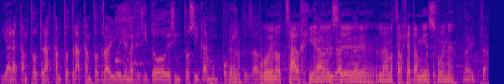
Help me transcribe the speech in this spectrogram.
y ahora tanto atrás, tanto atrás, tanto atrás. Digo, yo necesito desintoxicarme un Claro, poquito, un ¿sabes? poco de nostalgia, ¿no? Claro, Ese- claro, claro. La nostalgia también suena. Ahí está.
